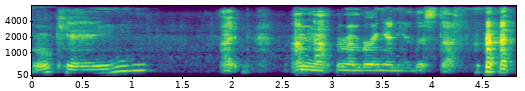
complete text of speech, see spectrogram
Okay. I I'm not remembering any of this stuff.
